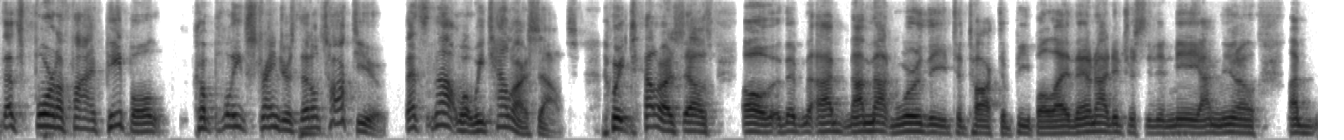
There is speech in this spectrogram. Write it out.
that's four to five people, complete strangers that'll talk to you. That's not what we tell ourselves. We tell ourselves, oh, I'm, I'm not worthy to talk to people. I, they're not interested in me. I'm, you know, I'm,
